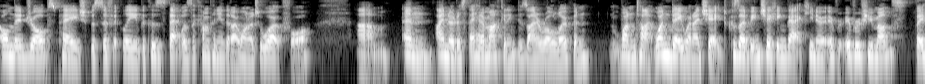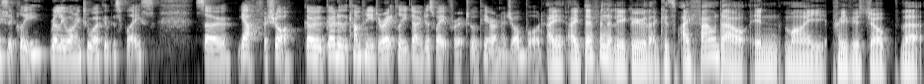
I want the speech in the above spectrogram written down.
on their jobs page specifically because that was the company that I wanted to work for. Um, and I noticed they had a marketing designer role open one time, one day when I checked because I'd been checking back, you know, every every few months, basically, really wanting to work at this place. So yeah, for sure. Go go to the company directly. Don't just wait for it to appear on a job board. I, I definitely agree with that because I found out in my previous job that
